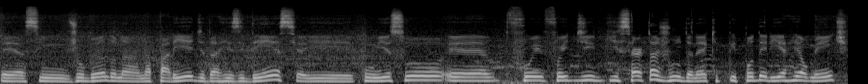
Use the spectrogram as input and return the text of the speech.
é, assim jogando na, na, parede da residência e com isso é, foi, foi de, de, certa ajuda, né? Que poderia realmente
